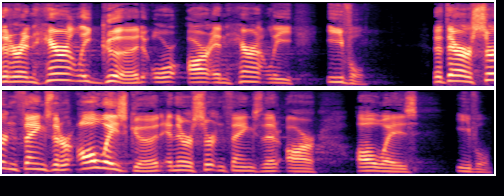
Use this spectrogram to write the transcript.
that are inherently good or are inherently evil. That there are certain things that are always good and there are certain things that are always evil.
